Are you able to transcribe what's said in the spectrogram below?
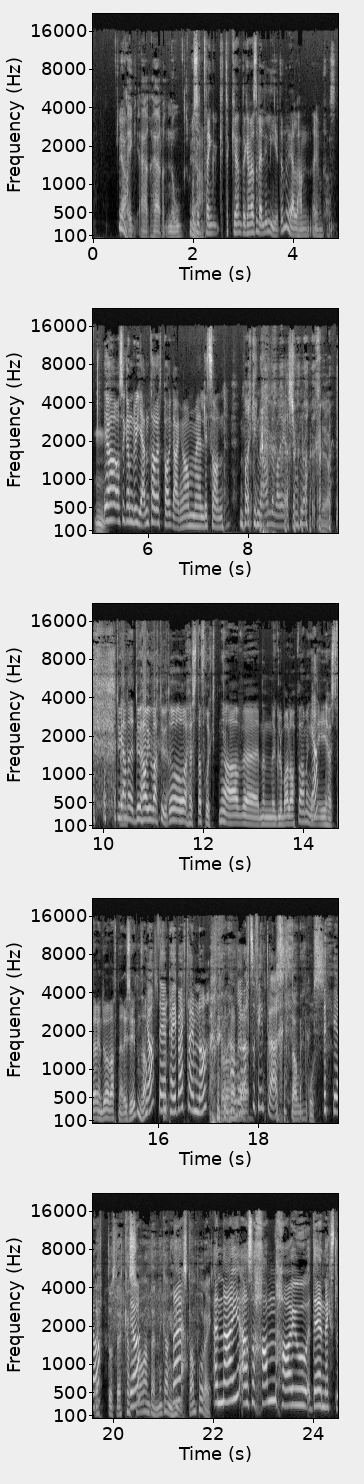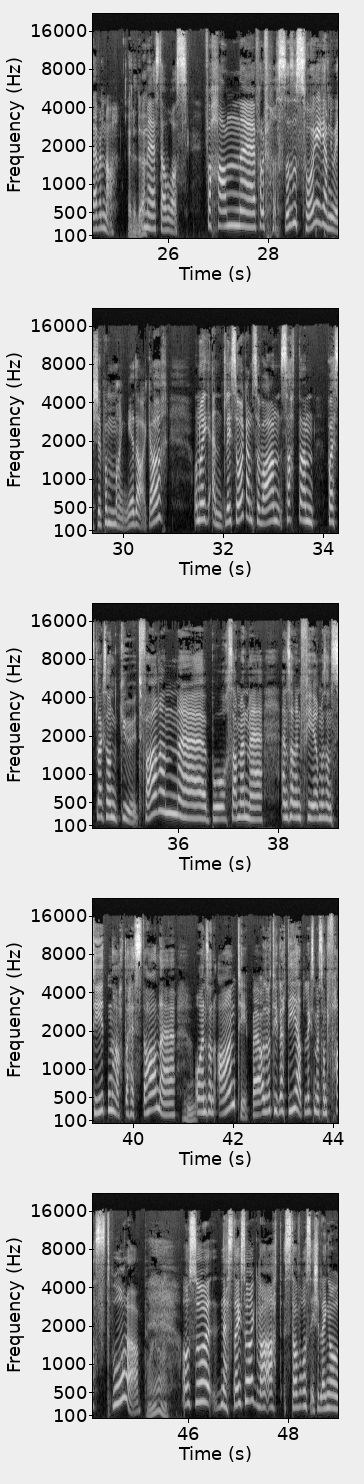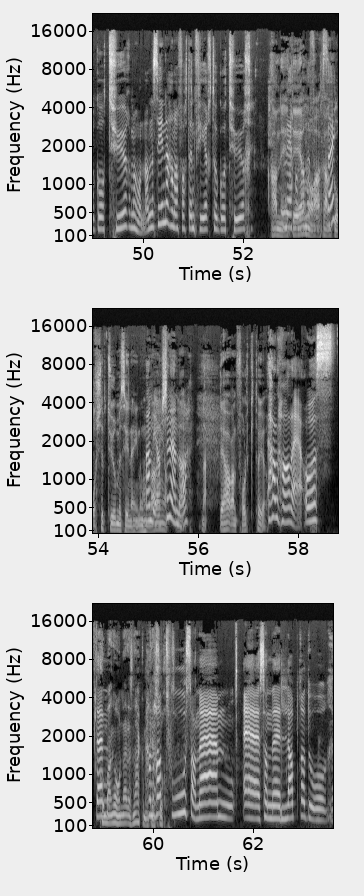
Ja. Jeg er her nå. Og så trenger, det, kan, være så veldig lite når det gjelder han Fosse. Ja, og så kan du gjenta det et par ganger med litt sånn marginale variasjoner. Ja. Du, Janne, du har jo vært ute og høsta fruktene av eh, den globale oppvarmingen Ja. i høstferien. Du har vært nede i Syden, sant? Ja, det er payback-time nå. Det har aldri vært så fint vær. Stavros. Rett og slett. Hva Ja. sa han denne gangen? Hilste han på deg? Eh, Nei, altså han har jo Det er next level nå. Er det det? med Stavros. For han eh, For det første så så jeg han jo ikke på mange dager. Og når jeg endelig så han, så var han Satt han på et slags sånn gudfaren-bord sammen med en sånn en fyr med sånn sydenhatt og hestehale, og en sånn annen type. Og det var tydelig at de hadde liksom et sånn fast bord, da. Oh, ja. Og så neste jeg så, var at Stavros ikke lenger går tur med hundene sine. Han har fått en fyr til å gå tur. Han er der nå at han går ikke på tur med sine egne Han gjør ikke det nå. Nei, nei, det har han folk til å gjøre. Han har det. Og s- Hvor mange hunder er det snakk om? han har sort? to sånne, eh, sånne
